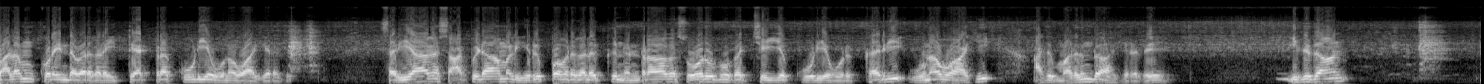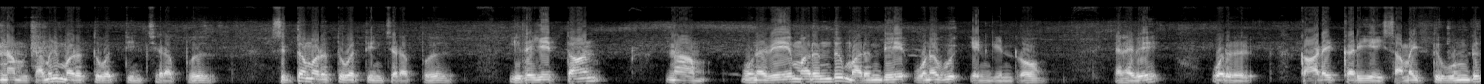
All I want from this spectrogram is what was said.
பலம் குறைந்தவர்களை தேற்றக்கூடிய உணவாகிறது. சரியாக சாப்பிடாமல் இருப்பவர்களுக்கு நன்றாக சோறு புகச் செய்யக்கூடிய ஒரு கறி உணவாகி அது மருந்தாகிறது. இதுதான் நம் தமிழ் மருத்துவத்தின் சிறப்பு சித்த மருத்துவத்தின் சிறப்பு. இதையைத்தான் நாம் உணவே மருந்து மருந்தே உணவு என்கின்றோம். எனவே ஒரு காடைக்கறியை சமைத்து உண்டு.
